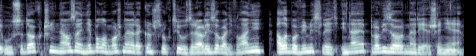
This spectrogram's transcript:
si úsudok, či naozaj nebolo možné rekonštrukciu zrealizovať v Lani alebo vymyslieť iné provizórne riešenie.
